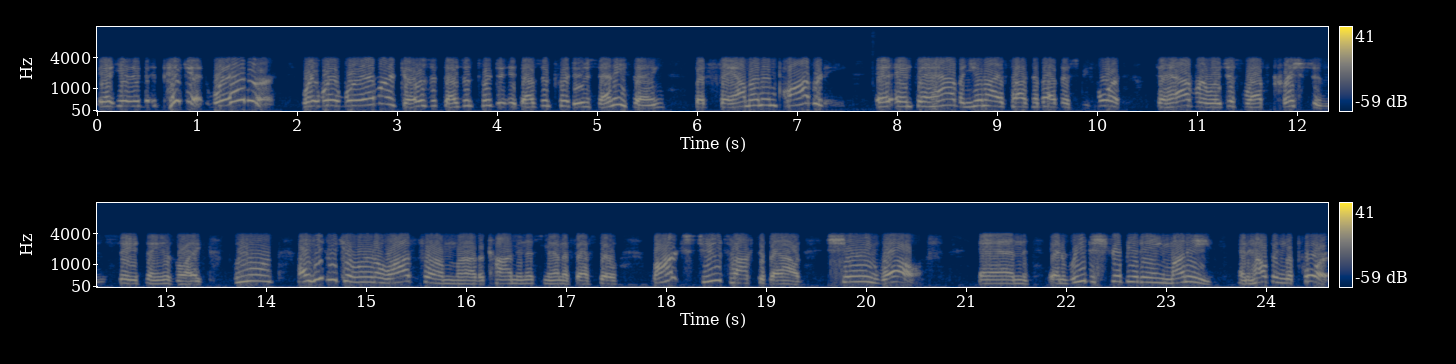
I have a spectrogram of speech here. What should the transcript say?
You, pick it wherever, where, where, wherever it goes, it doesn't produ- it doesn't produce anything but famine and poverty. And, and to have, and you and I have talked about this before, to have religious left Christians say things like, well, I think we can learn a lot from uh, the Communist Manifesto. Marx, too, talked about sharing wealth and, and redistributing money and helping the poor.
